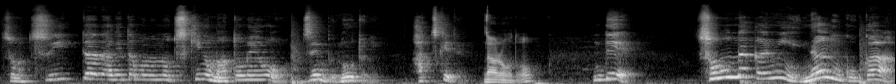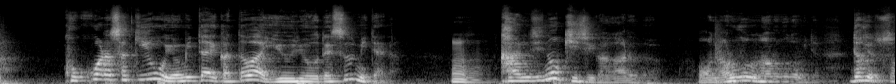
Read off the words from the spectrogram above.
そのツイッターで上げたものの月のまとめを全部ノートに貼っつけてる。なるほど。でその中に何個かここから先を読みたい方は有料ですみたいな。うん感じの記事が上がるのよ。あなるほどなるほどみたいな。だけどさ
